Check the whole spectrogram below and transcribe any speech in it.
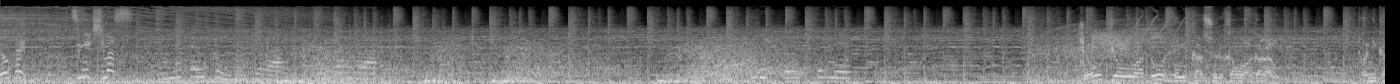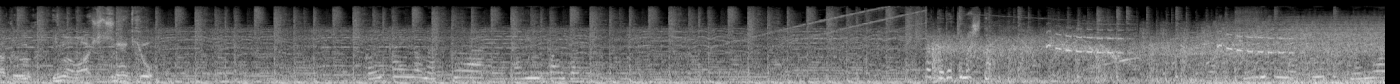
了解。出撃します。皆さんこんにちはこんばんはゆっくりしていってね状況はどう変化するかわからん。とにかく今は出撃を。今回のマスクはサインポンです届きました。間に合う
